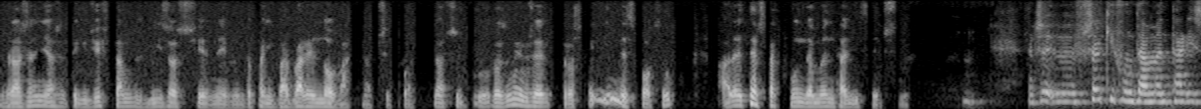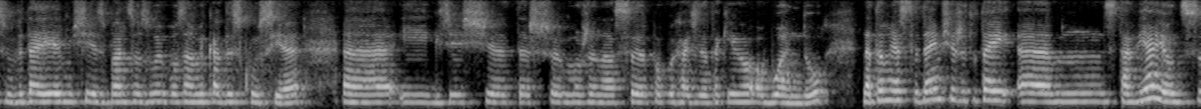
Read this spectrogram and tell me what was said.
wrażenia, że ty gdzieś tam zbliżasz się, nie wiem, do pani Barbary Nowak na przykład? Znaczy, rozumiem, że w troszkę inny sposób, ale też tak fundamentalistycznie. Znaczy, wszelki fundamentalizm wydaje mi się jest bardzo zły, bo zamyka dyskusję e, i gdzieś też może nas popychać do takiego obłędu. Natomiast wydaje mi się, że tutaj stawiając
